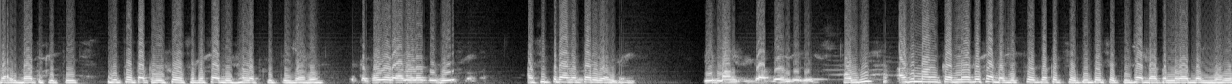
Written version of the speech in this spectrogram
ਗੱਲਬਾਤ ਕੀਤੀ ਜਿੱਥੇ ਤੱਕ ਵੀ ਹੋ ਸਕੇ ਸਾਡੀ ਹੈਲਪ ਕੀਤੀ ਜਾਵੇ। ਤੇ ਕਿੱਥੋਂ ਦੇ ਰਹਿਣ ਵਾਲੇ ਤੁਸੀਂ? ਅਸੀਂ ਪੁਰਾਣੇ ਧਰਵਾਲ ਦੇ। ਕੀ ਮੰਗ ਕੀ ਕਰਦੇ ਹੁੰਦੇ ਸੀ? ਹਾਂਜੀ ਅਸੀਂ ਮੰਗ ਕਰਨੇ ਆ ਕਿ ਸਾਡਾ ਜਿੱਥੇ ਤੱਕ ਛੇਤੀ ਤੋਂ ਛੇਤੀ ਸਾਡਾ ਕਮਰਾ ਬਣ ਜਾਵੇ।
